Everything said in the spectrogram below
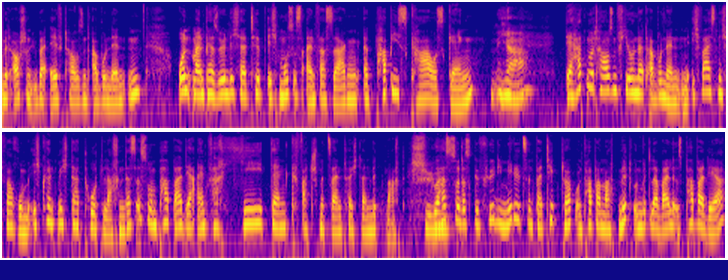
mit auch schon über 11.000 Abonnenten. Und mein persönlicher Tipp, ich muss es einfach sagen, äh, Puppies Chaos Gang. Ja. Der hat nur 1400 Abonnenten. Ich weiß nicht warum. Ich könnte mich da totlachen. Das ist so ein Papa, der einfach jeden Quatsch mit seinen Töchtern mitmacht. Schön. Du hast so das Gefühl, die Mädels sind bei TikTok und Papa macht mit und mittlerweile ist Papa der,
